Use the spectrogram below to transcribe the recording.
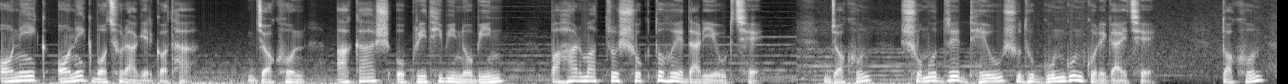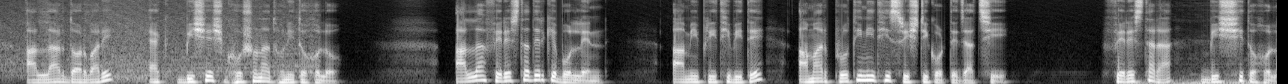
অনেক অনেক বছর আগের কথা, যখন আকাশ ও পৃথিবী নবীন পাহাড় মাত্র শক্ত হয়ে দাঁড়িয়ে উঠছে। যখন সমুদ্রের ঢেউ শুধু গুনগুন করে গাইছে, তখন আল্লাহর দরবারে এক বিশেষ ঘোষণা ধ্বনিত হল। আল্লাহ ফেরেশতাদেরকে বললেন, আমি পৃথিবীতে আমার প্রতিনিধি সৃষ্টি করতে যাচ্ছি। ফেরেশতারা বিস্মিত হল।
